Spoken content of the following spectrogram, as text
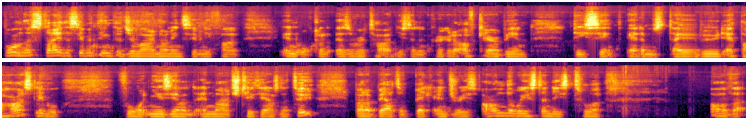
born this day, the 17th of July, 1975, in Auckland, is a retired New Zealand cricketer of Caribbean descent. Adams debuted at the highest level for New Zealand in March 2002, but a bout of back injuries on the West Indies tour of uh,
